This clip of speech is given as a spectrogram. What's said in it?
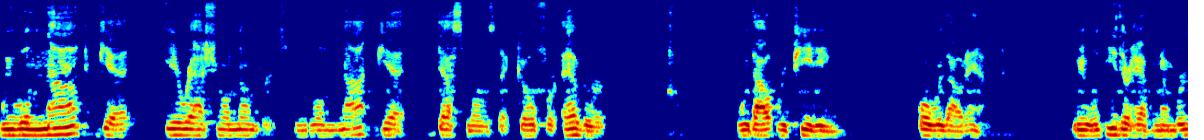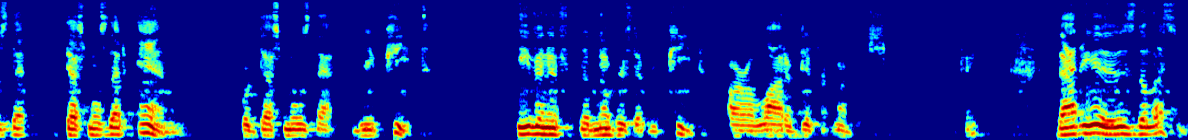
We will not get irrational numbers. We will not get decimals that go forever without repeating or without end. We will either have numbers that, decimals that end or decimals that repeat, even if the numbers that repeat are a lot of different numbers. Okay, That is the lesson.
